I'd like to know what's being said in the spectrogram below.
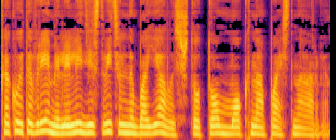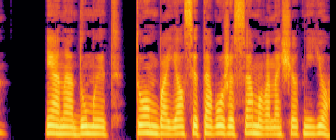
Какое-то время Лили действительно боялась, что Том мог напасть на Арвин. И она думает, том боялся того же самого насчет нее.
